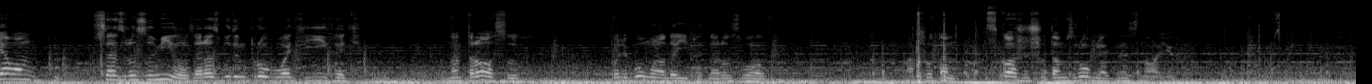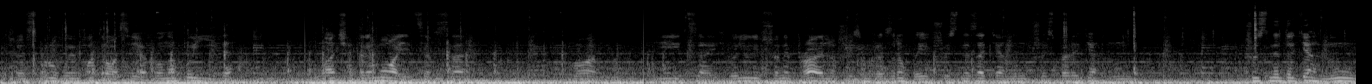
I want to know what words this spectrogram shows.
По ямам все зрозуміло. Зараз будемо пробувати їхати на трасу. По-любому треба їхати на розвал. А що там скажуть, що там зроблять, не знаю. Зараз спробуємо по трасі, як вона поїде. Наче тримається все. Гарно. І цей. Хвилююсь, що неправильно щось може зробив, щось не затягнув, щось перетягнув, щось не дотягнув.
